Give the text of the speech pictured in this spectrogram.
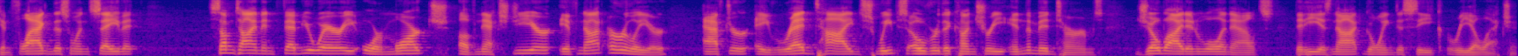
can flag this one, save it, sometime in February or March of next year, if not earlier, after a red tide sweeps over the country in the midterms, Joe Biden will announce that he is not going to seek reelection.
